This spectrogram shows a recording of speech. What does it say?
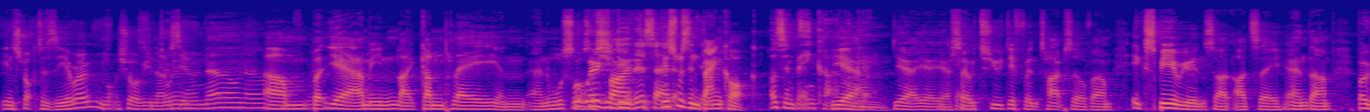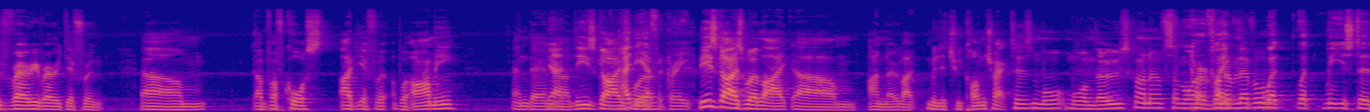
Instructor Zero. I'm not sure if you know him. No, no. Um, but yeah, I mean, like gunplay and, and all sorts where'd of you do this at? This was in Bangkok. I was in Bangkok. Yeah, Okay. yeah, yeah, yeah. Okay. So two different types of um, experience, I, I'd say, and um, both very, very different. Um, of of course, IDF were, were army, and then Yeah. uh, these guys IDF were great. These guys were like um, I don't know, like military contractors, more more on those kind of So more ki- of kind like of level. what what we used to.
